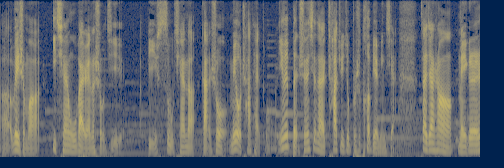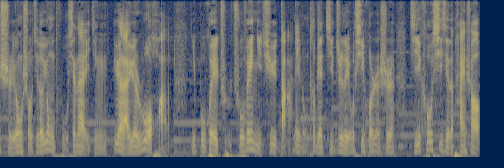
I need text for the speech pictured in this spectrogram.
呃，为什么一千五百元的手机比四五千的感受没有差太多？因为本身现在差距就不是特别明显，再加上每个人使用手机的用途现在已经越来越弱化了，你不会除除非你去打那种特别极致的游戏，或者是极抠细节的拍照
